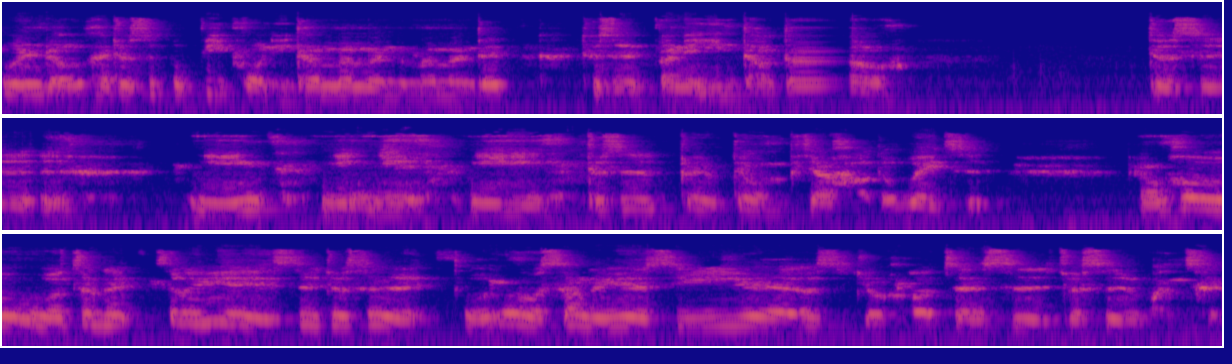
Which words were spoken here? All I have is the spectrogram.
温柔，他就是不逼迫你，他慢慢的慢慢的就是把你引导到就是你你你你就是对对我们比较好的位置。然后我这个这个月也是，就是我因为我上个月十一月二十九号正式就是完成，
